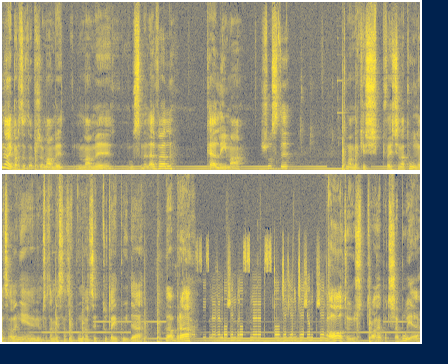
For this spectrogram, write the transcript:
No i bardzo dobrze. Mamy, mamy ósmy level. Kelly ma szósty. Tu mam jakieś wejście na północ, ale nie wiem co tam jest na tej północy. Tutaj pójdę. Dobra. O, to już trochę potrzebuję.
